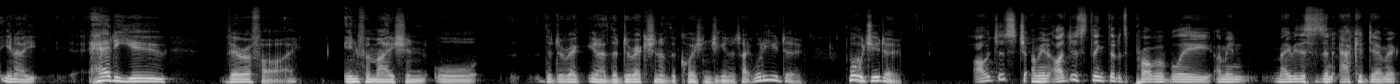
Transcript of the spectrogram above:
you know how do you verify information or the direct you know the direction of the questions you're going to take? What do you do? What would you do? I would just, I mean, I just think that it's probably, I mean, maybe this is an academic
